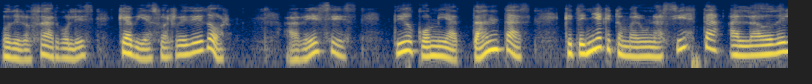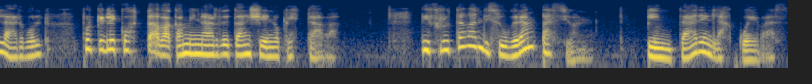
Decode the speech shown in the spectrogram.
o de los árboles que había a su alrededor. A veces Teo comía tantas que tenía que tomar una siesta al lado del árbol porque le costaba caminar de tan lleno que estaba. Disfrutaban de su gran pasión, pintar en las cuevas,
